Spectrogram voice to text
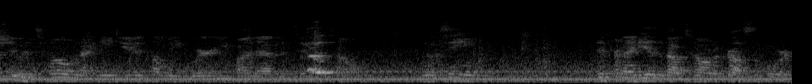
Especially with tone, I need you to tell me where you find the evidence of tone. I'm seeing different ideas about tone across the board.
